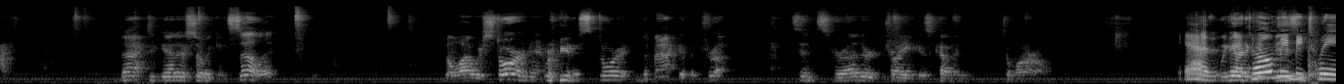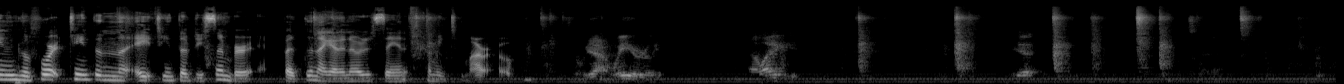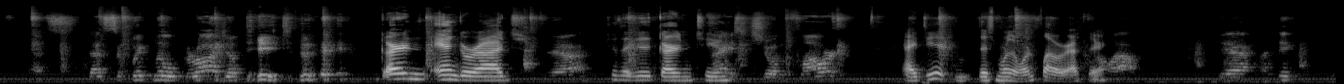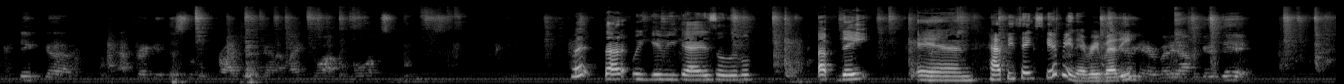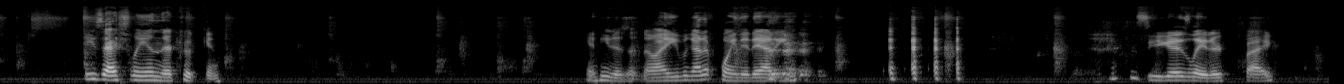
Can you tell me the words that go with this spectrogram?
back together so we can sell it. But while we're storing it, we're going to store it in the back of the truck since her other trike is coming tomorrow. Yeah, We they told me between the 14th and the 18th of December, but then I got a notice saying it's coming tomorrow. So yeah, way early. I like it. That's a quick little garage update today. Garden and garage, yeah. because I did garden too. Nice. You showing the flower. I did. There's more than one flower out Oh there. wow. Yeah, I think I think uh, after I get this little project done, I might go out and mow up some weeds. But thought we'd give you guys a little update and happy Thanksgiving, everybody. Thanksgiving, Everybody have a good day. He's actually in there cooking. And he doesn't know I even got it pointed at him. See you guys later. Bye.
